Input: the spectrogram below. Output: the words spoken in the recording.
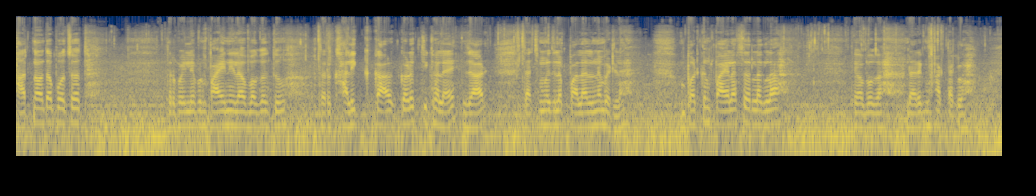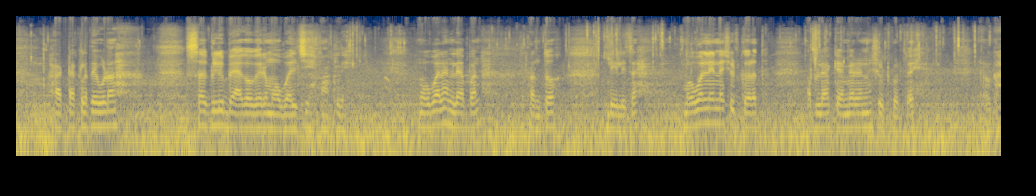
हात नव्हता पोचत. तर पहिले आपण पाय नेला बघतो. तर खाली का कडक चिखल आहे झाड त्याच्यामुळे तिला पालायला नाही भेटला. पटकन पायाला सर लागला. तेव्हा बघा डायरेक्ट हात टाकला. हात टाकला तेवढा सगळी बॅग वगैरे मोबाईलची माकली मोबाईल आणले आपण. आणि तो डेलीचा मोबाईलने नाही शूट करत. आपल्या कॅमेऱ्याने शूट करतो आहे बघा.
